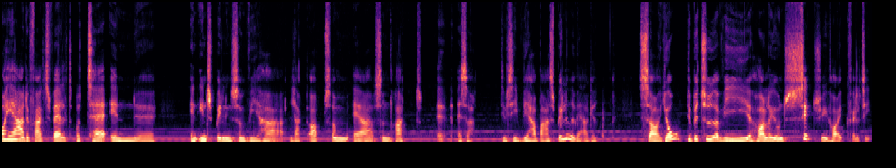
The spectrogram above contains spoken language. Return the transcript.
Og her har det faktisk valgt at tage en, øh, en indspilning, som vi har lagt op, som er sådan ret... Øh, altså, det vil sige, vi har bare spillet værket. Så jo, det betyder, at vi holder jo en sindssygt høj kvalitet.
